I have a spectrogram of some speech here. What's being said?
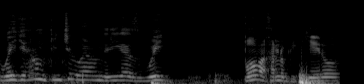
güey, llegar a un pinche lugar donde digas, güey, puedo bajar lo que quiero,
